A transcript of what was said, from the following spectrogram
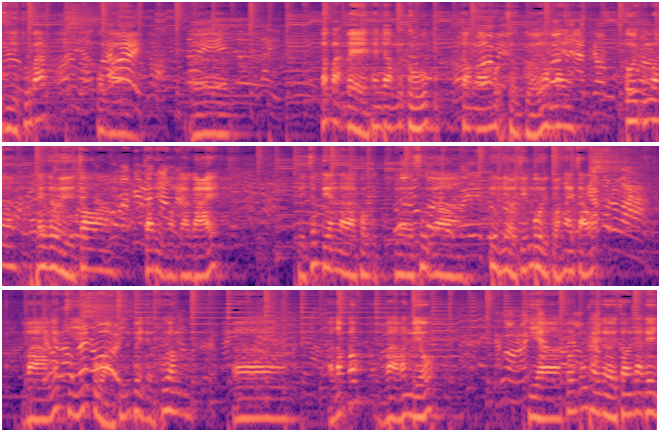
gì chú bác? Cùng uh, ờ, các bạn bè thanh đăng nữ tú trong uh, hội trường cưới hôm nay. Tôi cũng uh, thay lời cho gia đình họ nhà gái. Thì trước tiên là có uh, sự uh, tìm hiểu chuyến mùi của hai cháu và nhất trí của chính quyền địa phương uh, ở Long Cốc và Văn Miếu. Thì uh, tôi cũng thay lời cho gia đình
